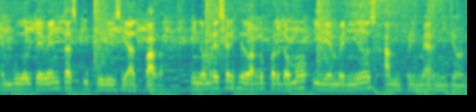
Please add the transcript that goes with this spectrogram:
embudos de ventas y publicidad Mi nombre es Sergio Eduardo Perdomo y bienvenidos a mi primer millón.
